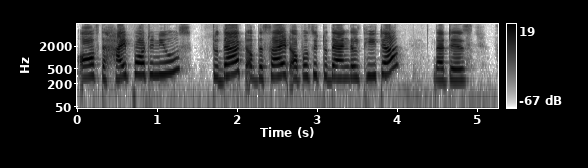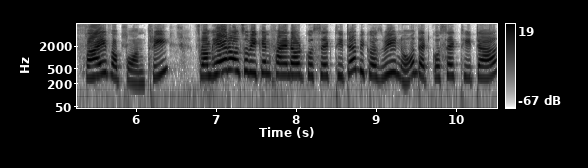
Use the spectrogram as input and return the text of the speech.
of the hypotenuse to that of the side opposite to the angle theta that is 5 upon 3. From here also we can find out cosec theta because we know that cosec theta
